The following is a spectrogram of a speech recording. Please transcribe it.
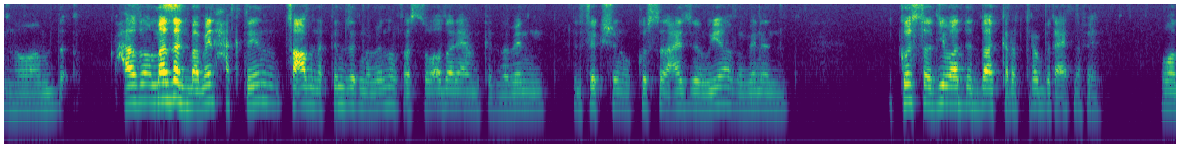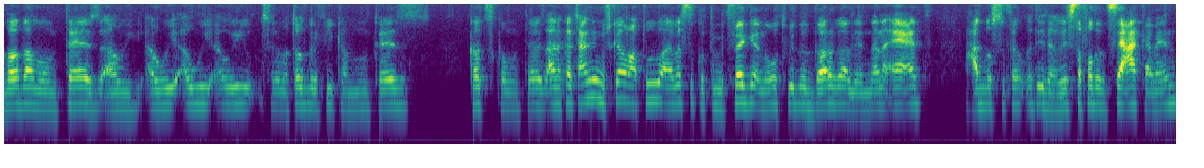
إن هو مد- حاجة مزج ما بين حاجتين صعب إنك تمزج ما بينهم بس هو قدر يعمل كده ما بين ال fiction والقصة اللي عايز يرويها ما بين ال- القصة دي ودت بقى ال character ات بتاعتنا فين. الموضوع ده ممتاز قوي قوي قوي قوي cinematography كان ممتاز. cuts كان ممتاز أنا كانت عندي مشكلة مع طوله أنا بس كنت متفاجئ إن هو طويل للدرجة لأن أنا قاعد لحد نص الفيلم. قلت إيه ده؟ لسه فاضل ساعة كمان.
